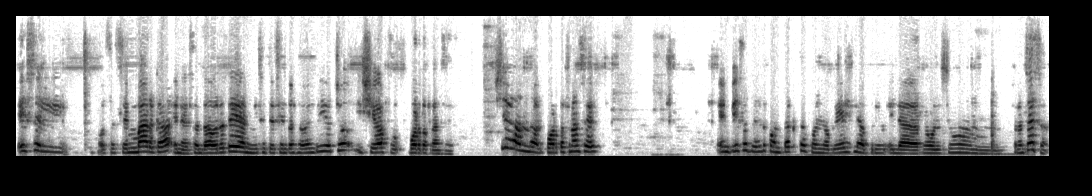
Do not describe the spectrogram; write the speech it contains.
es el, o sea, se embarca en el Santa Dorotea en 1798 y llega a Puerto Francés. Llegando al puerto francés, empieza a tener contacto con lo que es la, la Revolución Francesa.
